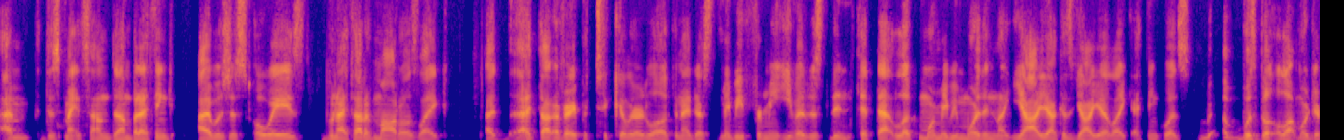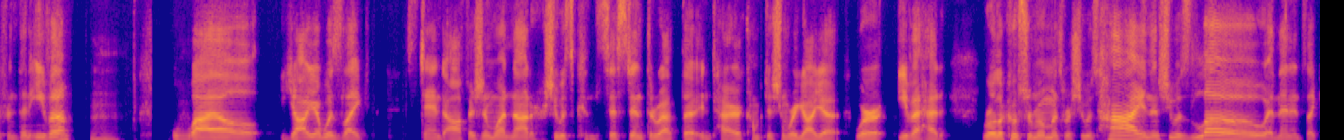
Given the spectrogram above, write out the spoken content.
i'm this might sound dumb, but I think I was just always when I thought of models like I, I thought a very particular look, and I just maybe for me Eva just didn't fit that look more, maybe more than like Yaya, because Yaya like I think was was built a lot more different than Eva. While Yaya was like standoffish and whatnot, she was consistent throughout the entire competition. Where Yaya, where Eva had roller coaster moments where she was high and then she was low, and then it's like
